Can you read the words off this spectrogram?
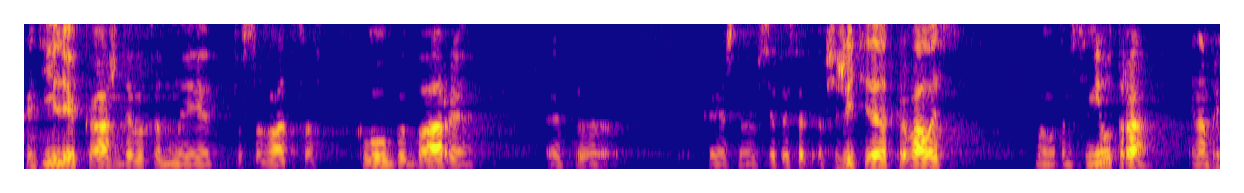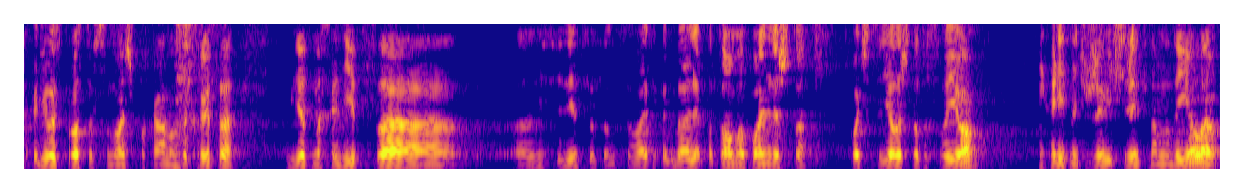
ходили каждые выходные тусоваться в клубы, бары. Это, конечно, вообще, то есть об- общежитие открывалось, по-моему, там с 7 утра, и нам приходилось просто всю ночь, пока оно закрыто, где-то находиться, э, веселиться, танцевать и так далее. Потом мы поняли, что хочется делать что-то свое и ходить на чужие вечеринки нам надоело.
